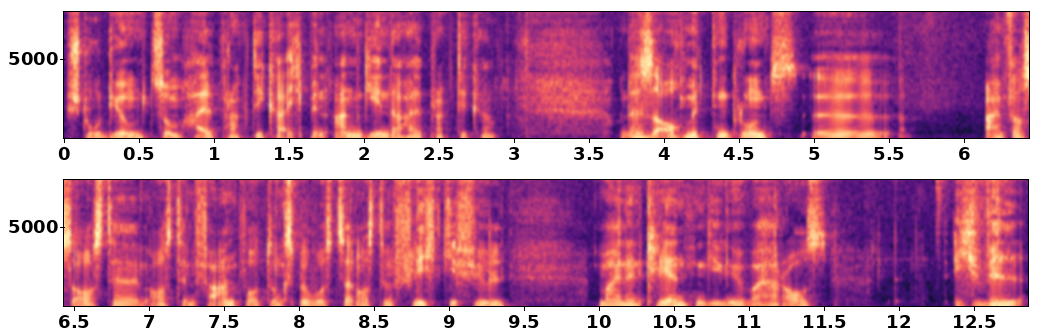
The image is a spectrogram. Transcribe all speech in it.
Studium zum Heilpraktiker. Ich bin angehender Heilpraktiker. Und das ist auch mit ein Grund, äh, einfach so aus, der, aus dem Verantwortungsbewusstsein, aus dem Pflichtgefühl meinen Klienten gegenüber heraus. Ich will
